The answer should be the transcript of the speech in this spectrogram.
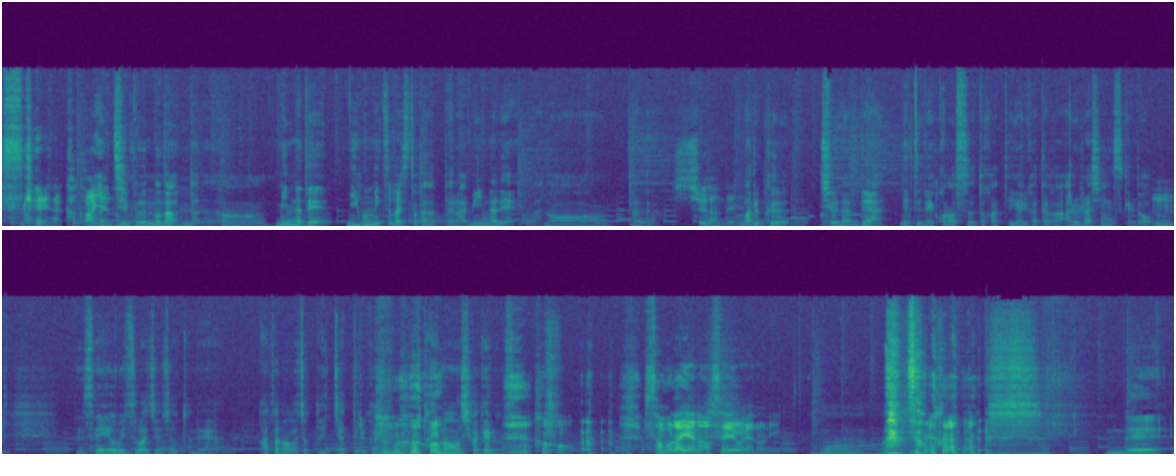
すげえな果敢やな。自分のなな、うん、みんなで日本ミツバチとかだったらみんなであのーなんだろう。集団で。丸く集団で熱で殺すとかっていうやり方があるらしいんですけどう、ん。西洋ミツバチはちょっとね頭がちょっといっちゃってるから 怠慢を仕掛けるんですよ。侍やな西洋やのに。うん。で、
